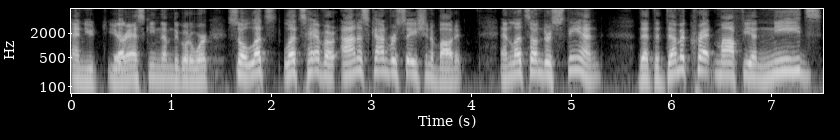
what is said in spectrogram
and you, you're asking them to go to work. So let's, let's have an honest conversation about it and let's understand that the Democrat mafia needs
